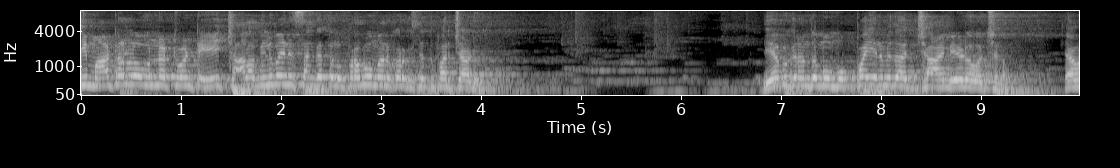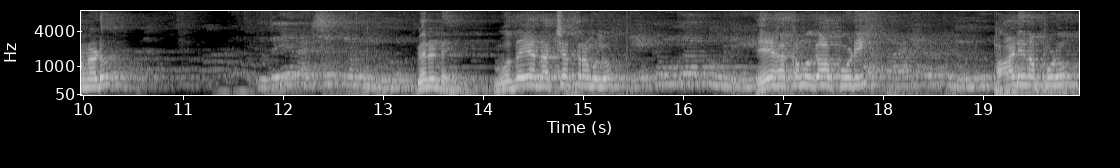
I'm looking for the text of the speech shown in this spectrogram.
ఈ మాటల్లో ఉన్నటువంటి చాలా విలువైన సంగతులు ప్రభు మన కొరకు సిద్ధపరిచాడు. ఏబు గ్రంథము ముప్పై ఎనిమిదో అధ్యాయం ఏడో వచనం. ఏమన్నాడు? వినండి. ఉదయ నక్షత్రములు ఏహకముగా కూడి పాడినప్పుడు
